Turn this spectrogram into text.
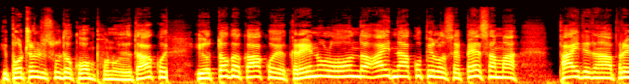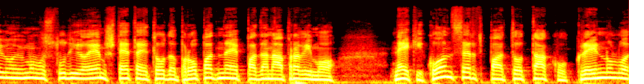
i počeli su da komponuju tako i od toga kako je krenulo onda ajde nakupilo se pesama pa ajde da napravimo, imamo studio M, šteta je to da propadne pa da napravimo neki koncert, pa to tako krenulo,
